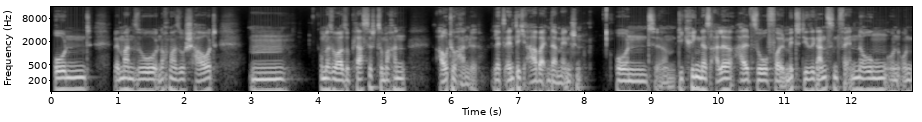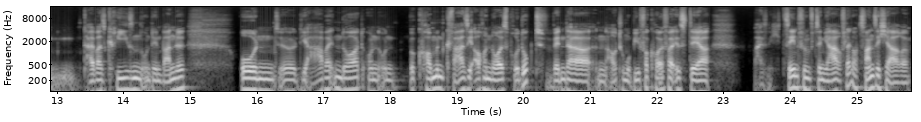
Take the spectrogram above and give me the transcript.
Und wenn man so nochmal so schaut, um das mal so plastisch zu machen, Autohandel. Letztendlich arbeiten da Menschen. Und ähm, die kriegen das alle halt so voll mit, diese ganzen Veränderungen und, und teilweise Krisen und den Wandel. Und äh, die arbeiten dort und, und bekommen quasi auch ein neues Produkt, wenn da ein Automobilverkäufer ist, der, weiß nicht, 10, 15 Jahre, vielleicht auch 20 Jahre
